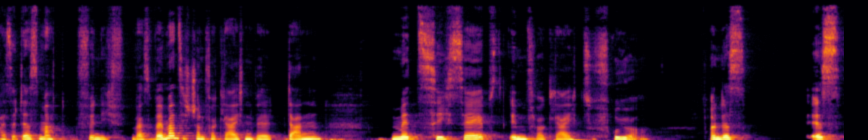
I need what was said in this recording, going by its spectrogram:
Also das macht, finde ich, was, wenn man sich schon vergleichen will, dann mit sich selbst im Vergleich zu früher. Und das ist,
